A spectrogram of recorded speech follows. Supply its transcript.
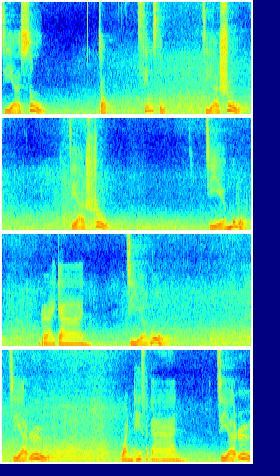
เจียสู่จบ สิ้นสุดเจียสู่เจียสู่เจียมู่รายการเจียมู่เจียรื่อวันเทศกาลเจียรื่อ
